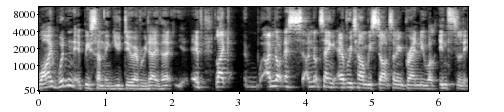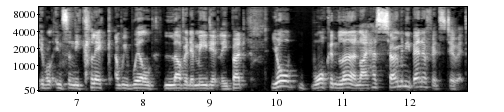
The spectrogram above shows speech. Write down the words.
why wouldn't it be something you do every day that if like i'm not necessarily i'm not saying every time we start something brand new will instantly it will instantly click and we will love it immediately but your walk and learn like has so many benefits to it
